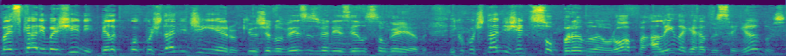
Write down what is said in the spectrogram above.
Mas, cara, imagine, pela qu- quantidade de dinheiro que os genoveses e os venezianos estão ganhando, e com a quantidade de gente sobrando na Europa, além da Guerra dos 100 Anos,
